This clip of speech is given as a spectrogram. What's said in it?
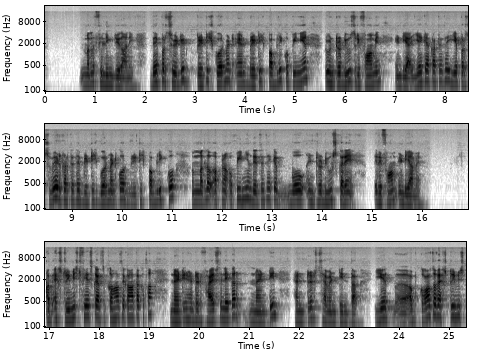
मतलब feeling जगानी। They persuaded British government and British public opinion to introduce reform in India. ये क्या करते थे? ये परसुएड करते थे ब्रिटिश गवर्नमेंट को और ब्रिटिश पब्लिक को मतलब अपना ओपिनियन देते थे कि वो इंट्रोड्यूस करें रिफॉर्म इंडिया में। अब एक्सट्रीमिस्ट फेस कहाँ से कहाँ तक था? 1905 से लेकर 1917 तक। ये अब कॉज ऑफ़ एक्सट्रीमिस्ट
